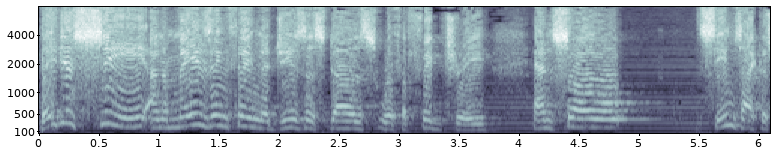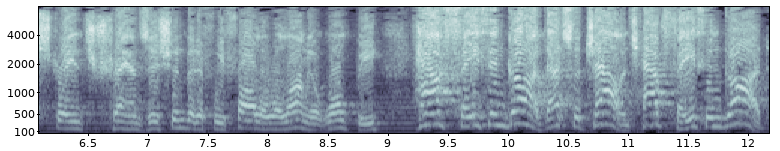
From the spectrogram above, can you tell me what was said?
They just see an amazing thing that Jesus does with a fig tree, and so seems like a strange transition, but if we follow along, it won't be. Have faith in God. That's the challenge. Have faith in God.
